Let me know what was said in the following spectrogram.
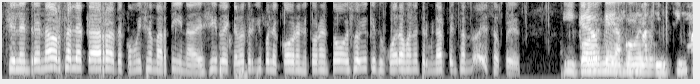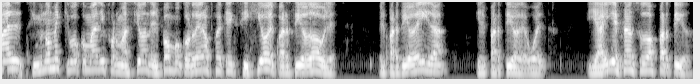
Si el entrenador sale a cada rato, como dice Martín, a decir de que al otro equipo le cobran, le cobran todo, es obvio que sus jugadores van a terminar pensando eso, pues. Y creo que, si, mal, si no me equivoco mal de información, el Pombo Cordero fue que exigió el partido doble, el partido de ida y el partido de vuelta. Y ahí están sus dos partidos.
